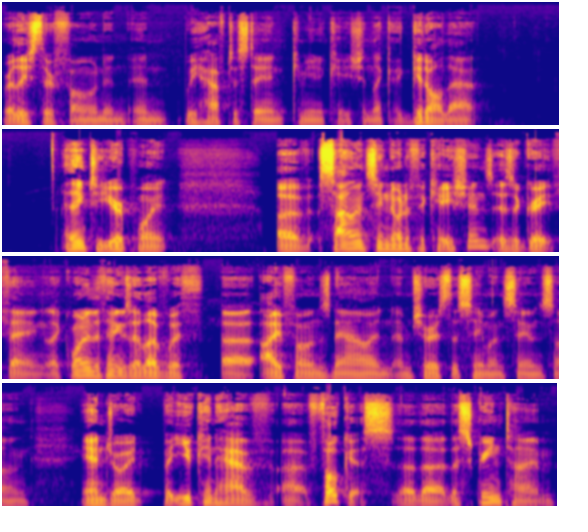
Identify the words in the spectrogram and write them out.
or at least their phone, and and we have to stay in communication. Like, I get all that. I think to your point of silencing notifications is a great thing. Like one of the things I love with uh, iPhones now, and I'm sure it's the same on Samsung, Android, but you can have uh, focus, uh, the the screen time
